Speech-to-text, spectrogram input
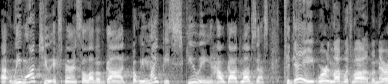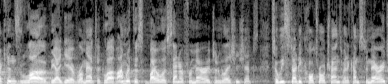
Uh, we want to experience the love of God, but we might be skewing how God loves us. Today, we're in love with love. Americans love the idea of romantic love. I'm with this Biola Center for Marriage and Relationships, so we study cultural trends when it comes to marriage.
